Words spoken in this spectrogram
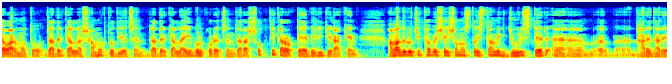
দেওয়ার মতো, যাদেরকে আল্লাহ সামর্থ্য দিয়েছেন, যাদেরকে আল্লাহ ইবল করেছেন, যারা সত্যিকার অর্থে অ্যাবিলিটি রাখেন, আমাদের উচিত হবে সেই সমস্ত ইসলামিক জুরিস্টের ধারে ধারে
